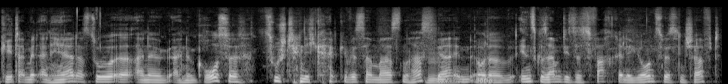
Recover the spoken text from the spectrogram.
geht damit einher, dass du äh, eine, eine große Zuständigkeit gewissermaßen hast, mhm. ja, in, oder insgesamt dieses Fach Religionswissenschaft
